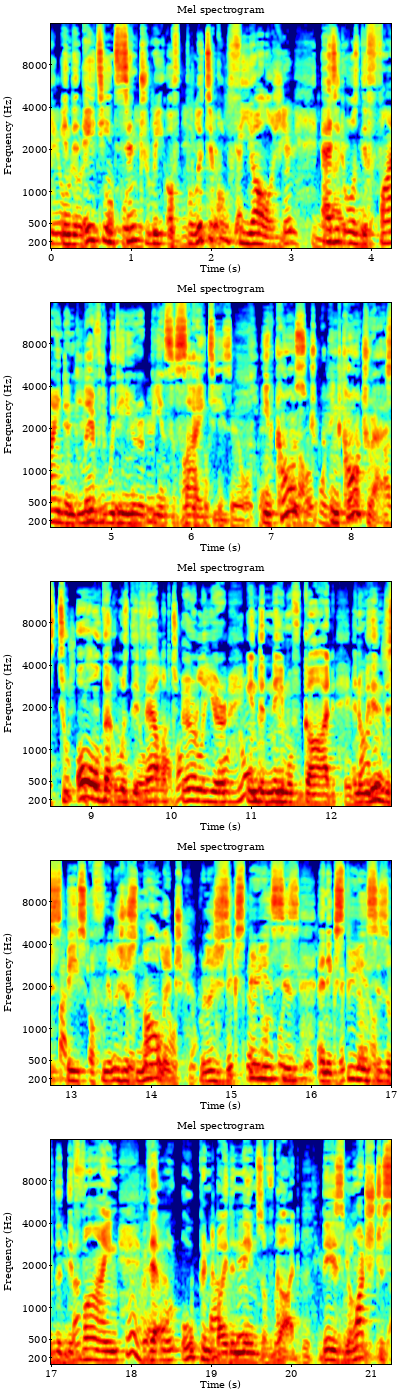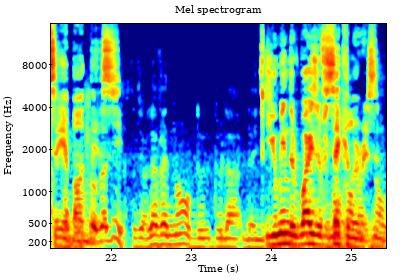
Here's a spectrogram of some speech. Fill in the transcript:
in the 18th century of political theology as it was defined and lived within European societies. In, const- in contrast to all that was developed earlier in the name of God and within the space of religious knowledge, religious experiences, and experiences of the divine that were opened by the names of God. There is much to say about this. C'est-à-dire l'avènement de, de la laïcité. You mean the rise of secularism.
